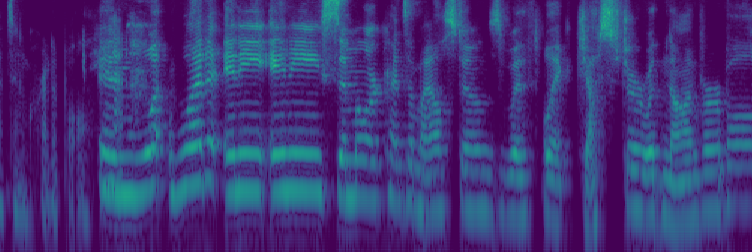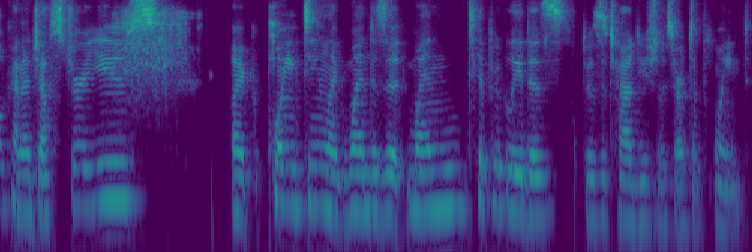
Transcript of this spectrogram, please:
That's incredible. And what what any any similar kinds of milestones with like gesture with nonverbal kind of gesture use? Like pointing, like when does it when typically does does a child usually start to point?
